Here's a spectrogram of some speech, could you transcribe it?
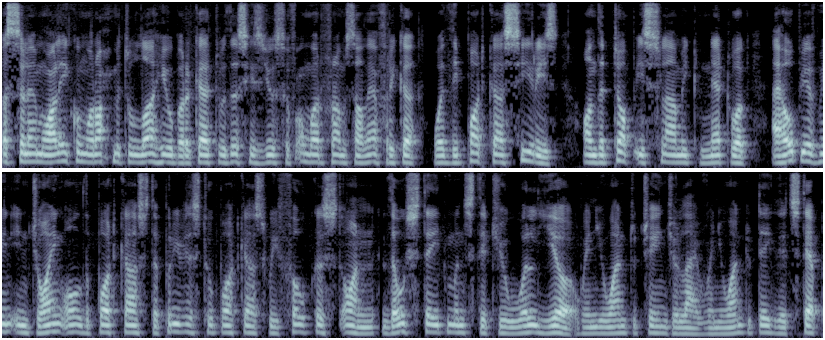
Assalamu alaikum wa rahmatullahi wa barakatuh. This is Yusuf Umar from South Africa with the podcast series on the Top Islamic Network. I hope you have been enjoying all the podcasts. The previous two podcasts, we focused on those statements that you will hear when you want to change your life, when you want to take that step,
